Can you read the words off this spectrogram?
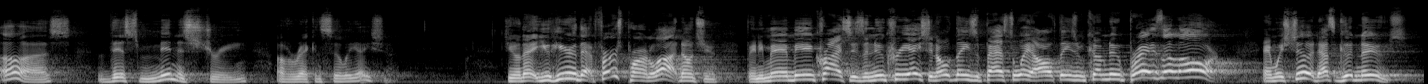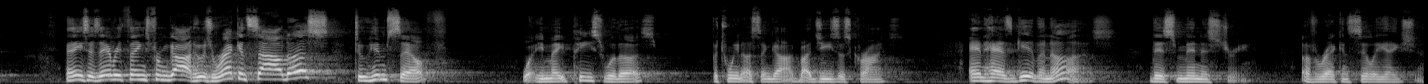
us this ministry of reconciliation. You know that you hear that first part a lot, don't you? If any man be in Christ, he's a new creation. Old things have passed away, all things have become new. Praise the Lord. And we should. That's good news. And he says, everything's from God, who has reconciled us to himself. What he made peace with us, between us and God, by Jesus Christ, and has given us this ministry of reconciliation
